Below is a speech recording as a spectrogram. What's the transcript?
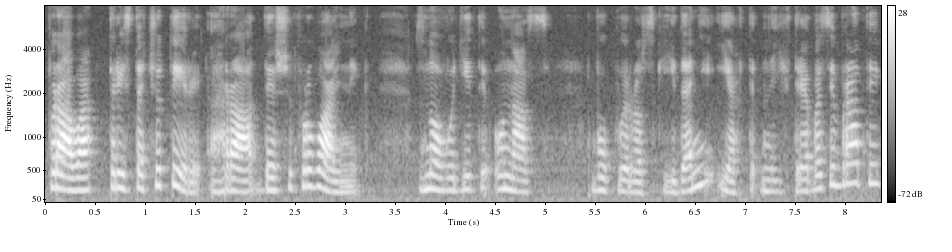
Вправа 304. Гра дешифрувальник. Знову, діти, у нас букви розкидані, їх треба зібрати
